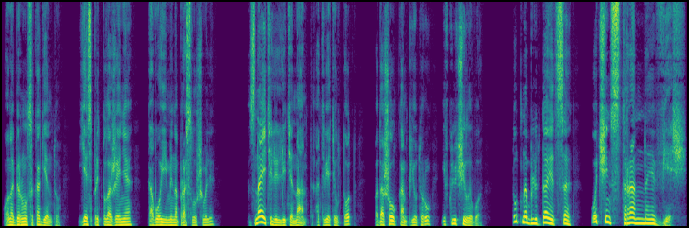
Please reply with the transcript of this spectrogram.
Он обернулся к агенту. Есть предположение, кого именно прослушивали? «Знаете ли, лейтенант», — ответил тот, подошел к компьютеру и включил его. Тут наблюдается очень странная вещь.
